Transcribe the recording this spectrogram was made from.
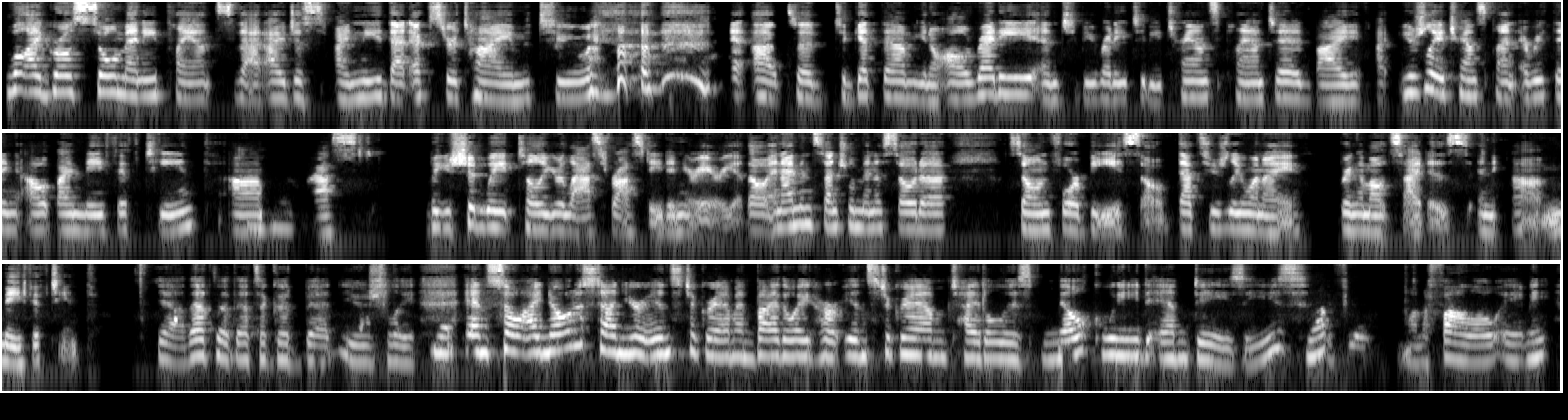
Well, I grow so many plants that I just I need that extra time to uh, to to get them, you know, all ready and to be ready to be transplanted by. Usually, I transplant everything out by May fifteenth. Um, mm-hmm. Last, but you should wait till your last frost date in your area, though. And I'm in central Minnesota, zone four B, so that's usually when I bring them outside is in um, May fifteenth. Yeah, that's a that's a good bet usually. Yeah. And so I noticed on your Instagram, and by the way, her Instagram title is Milkweed and Daisies. Yep. If you want to follow Amy,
